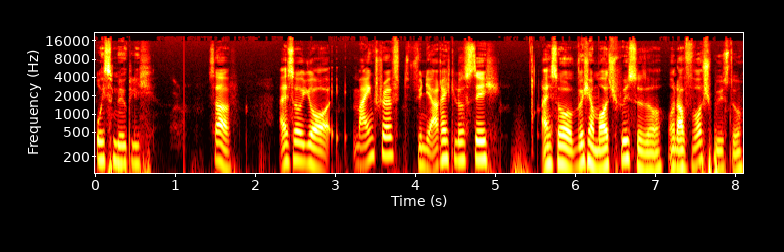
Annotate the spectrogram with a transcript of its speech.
alles möglich. So, also ja, Minecraft finde ich auch recht lustig. Also, welcher Mod spielst du so? Und auf was spielst du?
